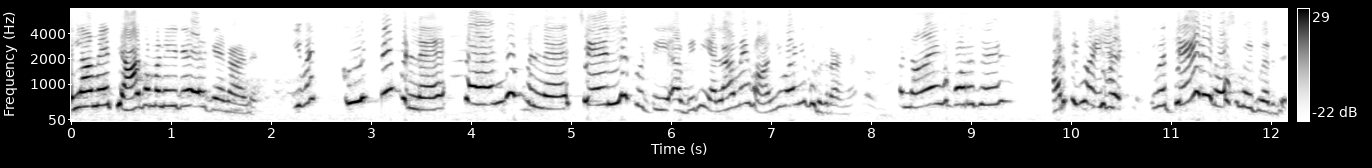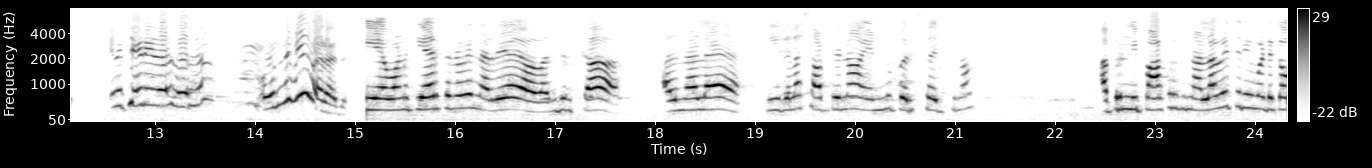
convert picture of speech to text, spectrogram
எல்லாமே தியாகம் பண்ணிக்கிட்டே இருக்கேன் நானு. இவன் குட்டி பிள்ளை தங்க பிள்ளை செல்ல குட்டி அப்படின்னு எல்லாமே வாங்கி வாங்கி கொடுக்குறாங்க. இப்ப நான் எங்க போறது? அர்ப்பிங்க இவ இவ தேடி ரோஸ் மில்க் வருது. என்ன தேடி ஏதாவது வருதா? ஒண்ணுமே வராது. உனக்கு ஏற்கனவே நிறைய வந்துருச்சா? அதனால நீ இதெல்லாம் சாப்பிட்டேன்னா இன்னும் பெருசாயிடுச்சுன்னா? அப்புறம் நீ பாக்குறதுக்கு நல்லாவே தெரிய மாட்டேக்கா.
